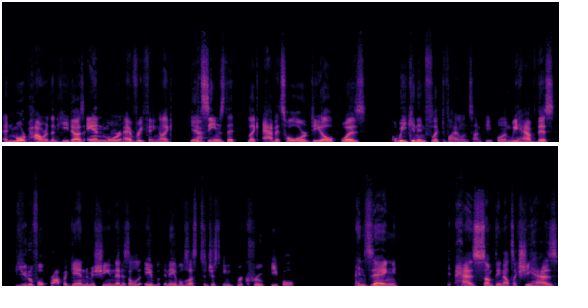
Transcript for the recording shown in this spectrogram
and more power than he does, and more Mhm. everything. Like it seems that like Abbott's whole ordeal was we can inflict violence on people, and we have this beautiful propaganda machine that is able, enables us to just in- recruit people. And Zhang has something else. Like she has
